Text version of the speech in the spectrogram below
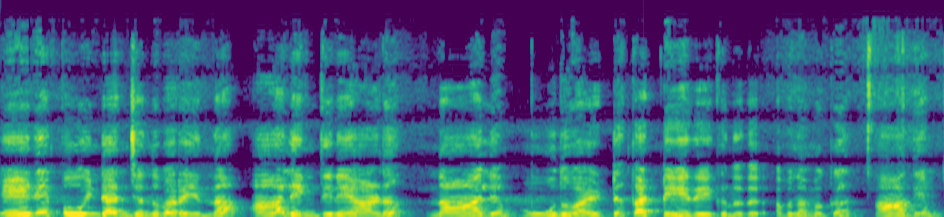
ഏഴ് പോയിന്റ് അഞ്ചെന്ന് പറയുന്ന ആ ലെങ്തിനെയാണ് നാലും മൂന്നുമായിട്ട് കട്ട് ചെയ്തേക്കുന്നത്. അപ്പോൾ നമുക്ക് ആദ്യം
